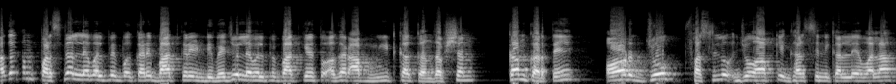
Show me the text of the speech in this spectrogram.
अगर हम पर्सनल लेवल पे करें, बात करें इंडिविजुअल लेवल पे बात करें तो अगर आप मीट का कंजप्शन कम करते हैं, और जो फ़सलों जो आपके घर से निकलने वाला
